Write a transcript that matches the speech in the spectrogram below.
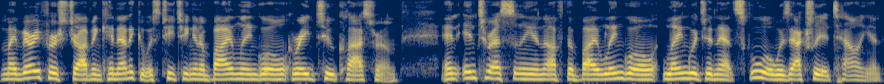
My very first job in Connecticut was teaching in a bilingual grade two classroom. And interestingly enough, the bilingual language in that school was actually Italian.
